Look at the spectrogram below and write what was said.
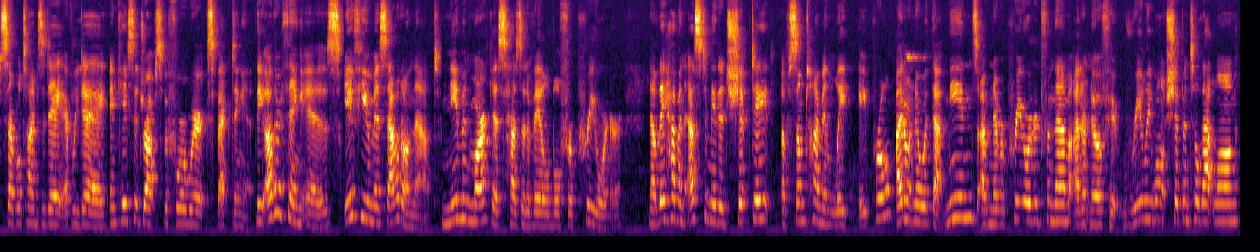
several times a day, every day, in case it drops before we're expecting it. The other thing is, if you miss out on that, Neiman Marcus has it available for pre order. Now they have an estimated ship date of sometime in late April. I don't know what that means. I've never pre-ordered from them. I don't know if it really won't ship until that long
